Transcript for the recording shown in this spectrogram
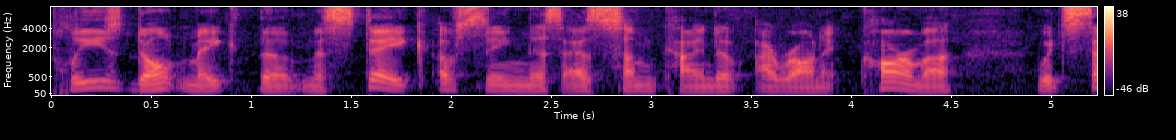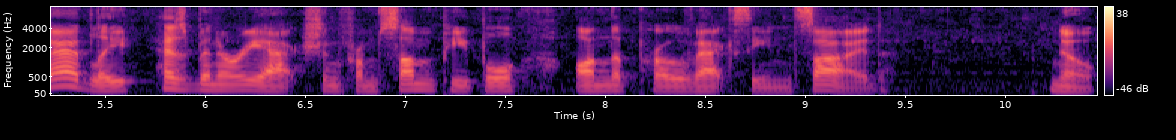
please don't make the mistake of seeing this as some kind of ironic karma, which sadly has been a reaction from some people on the pro vaccine side. No,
